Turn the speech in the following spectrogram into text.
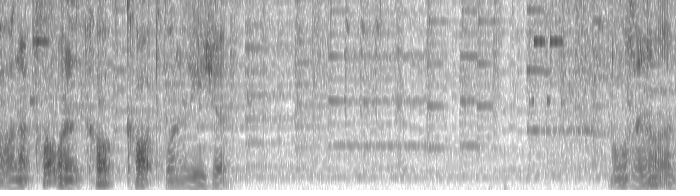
Oh, not caught one of caught caught one of these yet. Almost another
